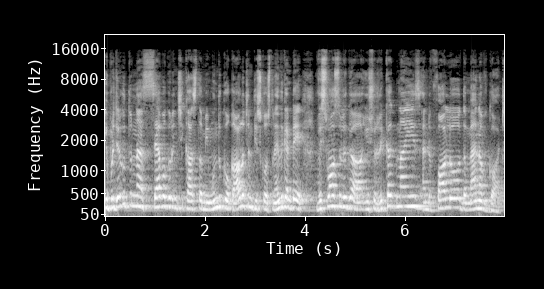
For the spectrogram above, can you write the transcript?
ఇప్పుడు జరుగుతున్న సేవ గురించి కాస్త మీ ముందుకు ఒక ఆలోచన తీసుకొస్తున్నాను ఎందుకంటే విశ్వాసులుగా you should recognise and follow the man of God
